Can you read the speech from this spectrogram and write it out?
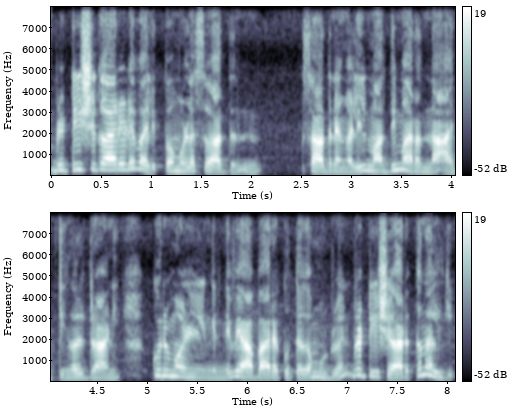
ബ്രിട്ടീഷുകാരുടെ വലിപ്പമുള്ള സ്വാത സാധനങ്ങളിൽ മതിമറന്ന ആറ്റിങ്ങൽ റാണി കുരുമുളകിന്റെ വ്യാപാര കുത്തക മുഴുവൻ ബ്രിട്ടീഷുകാർക്ക് നൽകി.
